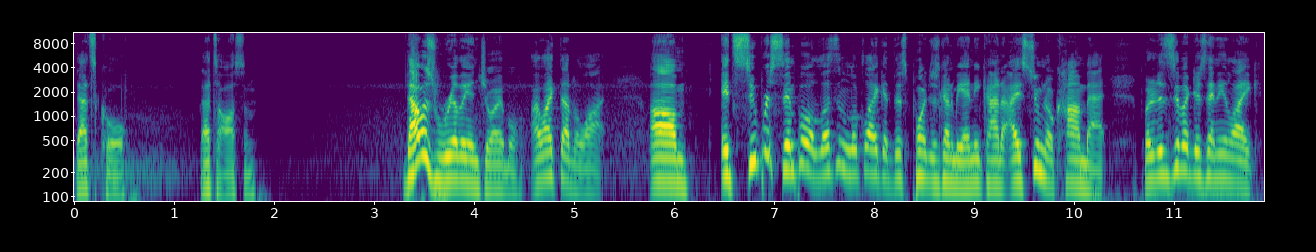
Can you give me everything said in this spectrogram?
That's cool. That's awesome. That was really enjoyable. I like that a lot. Um, it's super simple. It doesn't look like at this point there's going to be any kind of, I assume no combat, but it doesn't seem like there's any like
